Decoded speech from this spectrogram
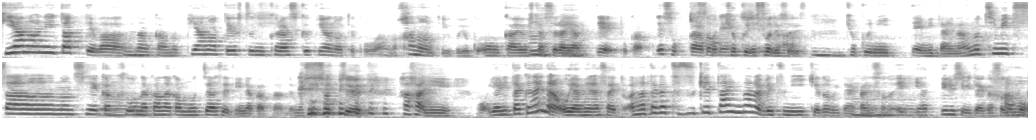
ピアノに至っては、うんなんかあの、ピアノって普通にクラシックピアノってこう、あの、ハノンっていうよく音階をひたすらやってとか、で、そこからこう曲に、そうです、そうです。うん曲に行ってみたいな、あの緻密さの性格をなかなか持ち合わせていなかったので、もうしょっちゅう母に、もうやりたくないならおやめなさいと。あなたが続けたいなら別にいいけど、みたいな感じで、その、うんえ、やってるし、みたいな、そのもう、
